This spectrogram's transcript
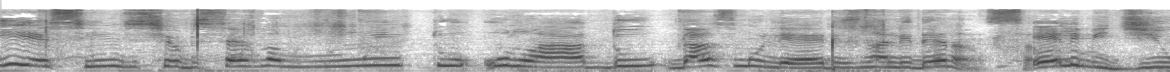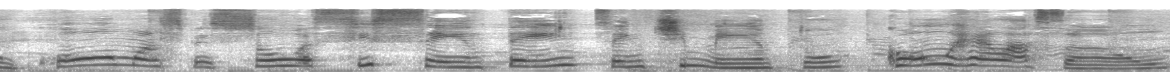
E esse índice observa muito o lado das mulheres na liderança. Ele mediu como as pessoas se sentem, sentimento com relação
